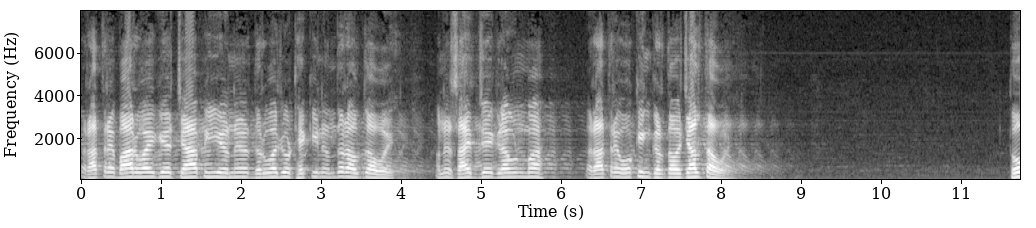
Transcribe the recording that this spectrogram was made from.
રાત્રે બાર વાગે ચા પી અને દરવાજો ઠેકીને અંદર આવતા હોય અને સાહેબ જે ગ્રાઉન્ડમાં રાત્રે વોકિંગ કરતા હોય, ચાલતા હોય. તો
